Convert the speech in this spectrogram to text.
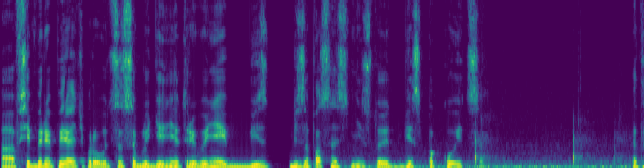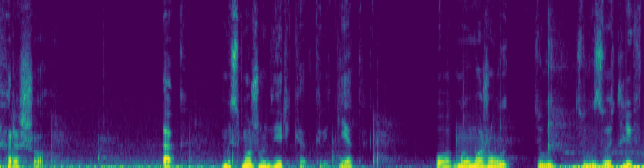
А все мероприятия проводятся с соблюдением требований без безопасности, не стоит беспокоиться. Это хорошо. Так, мы сможем дверьки открыть, нет? О, мы можем вызвать лифт.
